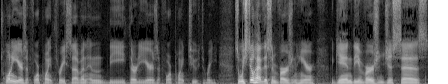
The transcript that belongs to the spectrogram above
20 years at 4.37, and the 30 years at 4.23. So we still have this inversion here. Again, the inversion just says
